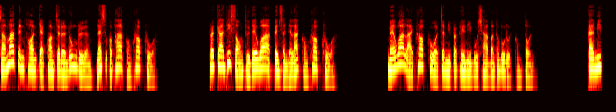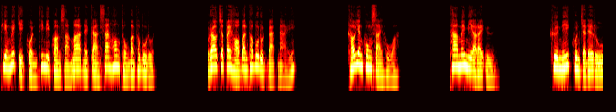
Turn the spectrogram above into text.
สามารถเป็นพรแก่ความเจริญรุ่งเรืองและสุขภาพของครอบครัว ประการที่สองถือได้ว่าเป็นสัญลักษณ์ของครอบครัว แม้ว่าหลายครอบครัวจะมีประเพณีบูชาบรรพบุรุษของตน แต่มีเพียงไม่กี่คนที่มีความสามารถในการสร้างห้องโถงบรรพบุรุษ เราจะไปหอบรรพบุรุษแบบไหน เขายังคงใส่หัว ถ้าไม่มีอะไรอื่น คืนนี้คุณจะได้รู้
